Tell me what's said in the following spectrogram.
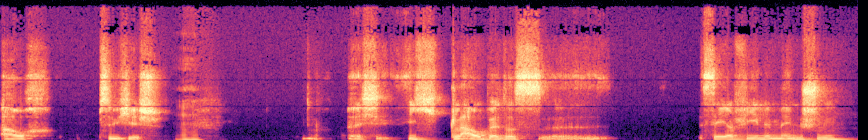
auch psychisch. Mhm. Ich, ich glaube, dass äh, sehr viele Menschen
